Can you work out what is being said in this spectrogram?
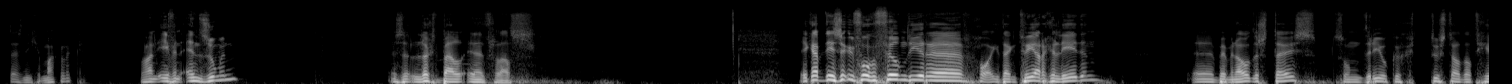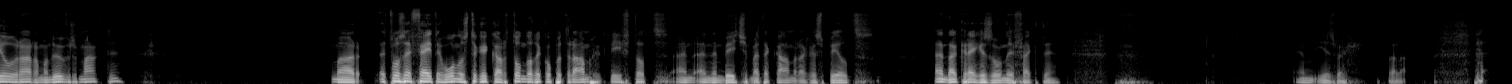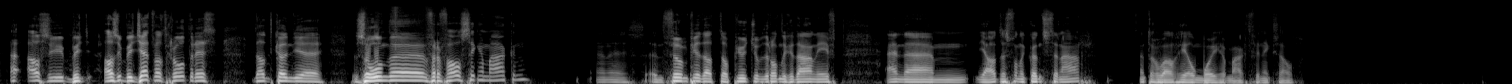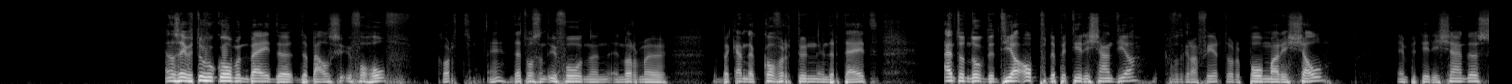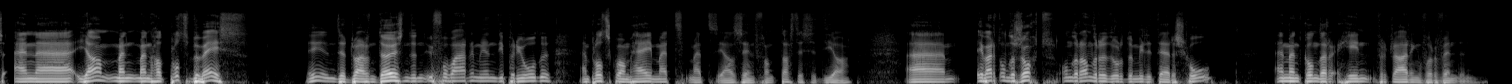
Dat is niet gemakkelijk. We gaan even inzoomen. Dat is een luchtbel in het glas. Ik heb deze UFO gefilmd hier, uh, ik denk twee jaar geleden, uh, bij mijn ouders thuis. Zo'n driehoekig toestel dat heel rare manoeuvres maakte. Maar het was in feite gewoon een stukje karton dat ik op het raam gekleefd had en, en een beetje met de camera gespeeld. En dan krijg je zo'n effecten. En die is weg. Voilà. Als, uw als uw budget wat groter is, dan kun je zo'n uh, vervalsingen maken. En, een filmpje dat op YouTube de ronde gedaan heeft. En um, ja, het is van een kunstenaar. En toch wel heel mooi gemaakt, vind ik zelf. Dan zijn we toegekomen bij de, de Belgische UFO-golf. Kort. Hè. Dit was een UFO, een enorme bekende cover toen in der tijd. En toen ook de dia op, de Petit Richard dia, gefotografeerd door Paul Marichal in Petit Richard dus. En uh, ja, men, men had plots bewijs. er waren duizenden UFO-waarnemingen in die periode en plots kwam hij met, met ja, zijn fantastische dia. Uh, hij werd onderzocht, onder andere door de militaire school, en men kon daar geen verklaring voor vinden.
